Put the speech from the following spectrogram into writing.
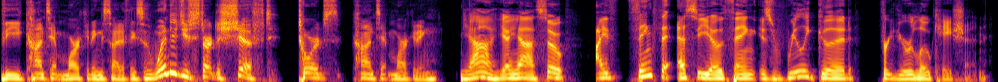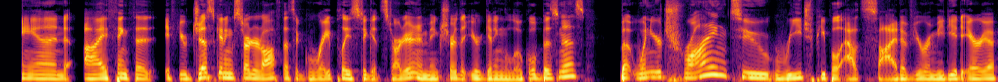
the content marketing side of things. So when did you start to shift towards content marketing? Yeah, yeah, yeah. So I think the SEO thing is really good for your location. And I think that if you're just getting started off, that's a great place to get started and make sure that you're getting local business. But when you're trying to reach people outside of your immediate area,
